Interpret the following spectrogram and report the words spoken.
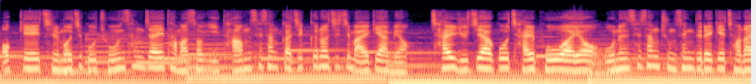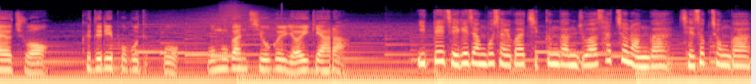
어깨에 짊어지고 좋은 상자에 담아서 이 다음 세상까지 끊어지지 말게 하며 잘 유지하고 잘 보호하여 오는 세상 중생들에게 전하여 주어 그들이 보고 듣고 오무간 지옥을 여의게 하라. 이때 제계장보살과 직금강주와 사천왕과 제석천과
